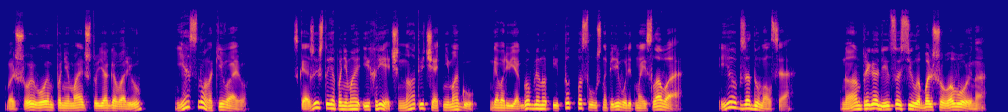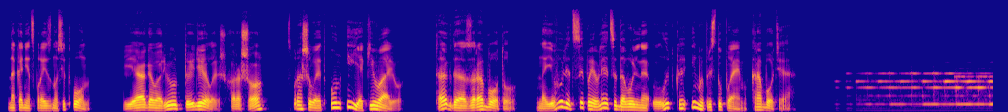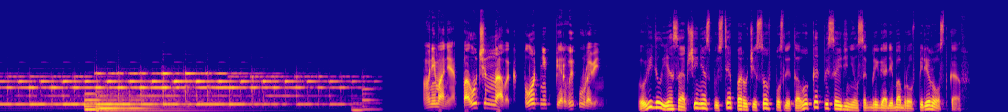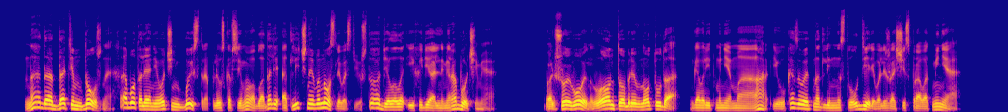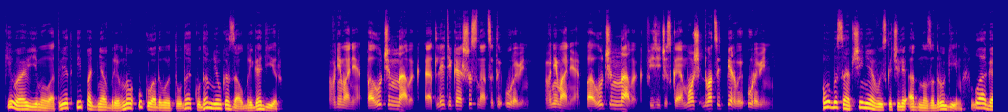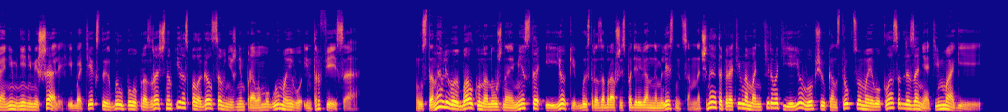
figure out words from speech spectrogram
«Большой воин понимает, что я говорю?» Я снова киваю. «Скажи, что я понимаю их речь, но отвечать не могу», — говорю я гоблину, и тот послушно переводит мои слова. Йог задумался. «Нам пригодится сила большого воина», — наконец произносит он. «Я говорю, ты делаешь, хорошо?» Спрашивает он, и я киваю. «Тогда за работу». На его лице появляется довольная улыбка, и мы приступаем к работе. Внимание! Получен навык. Плотник первый уровень. Увидел я сообщение спустя пару часов после того, как присоединился к бригаде бобров-переростков. Надо отдать им должное. Работали они очень быстро, плюс ко всему обладали отличной выносливостью, что делало их идеальными рабочими. «Большой воин, вон то бревно туда», — говорит мне Маар и указывает на длинный ствол дерева, лежащий справа от меня. Киваю ему в ответ и, подняв бревно, укладываю туда, куда мне указал бригадир. Внимание! Получен навык. Атлетика 16 уровень. Внимание! Получен навык. Физическая мощь 21 уровень. Оба сообщения выскочили одно за другим, благо они мне не мешали, ибо текст их был полупрозрачным и располагался в нижнем правом углу моего интерфейса. Устанавливаю балку на нужное место, и Йоки, быстро забравшись по деревянным лестницам, начинают оперативно монтировать ее в общую конструкцию моего класса для занятий магией.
